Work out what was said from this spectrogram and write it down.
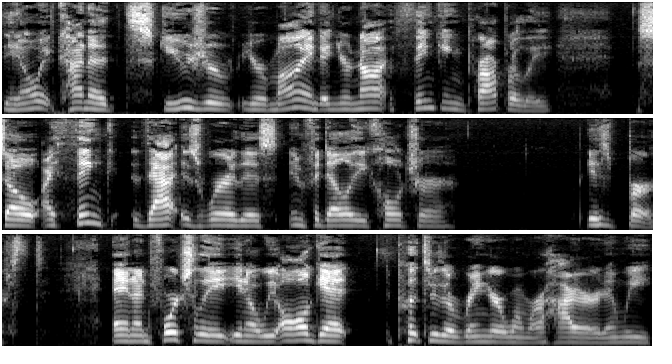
you know, it kind of skews your your mind and you're not thinking properly. So I think that is where this infidelity culture is birthed. And unfortunately, you know, we all get put through the ringer when we're hired and we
